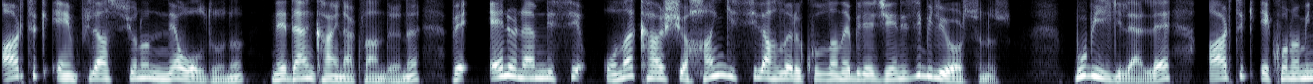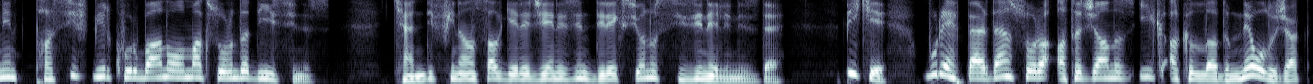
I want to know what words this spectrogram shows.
Artık enflasyonun ne olduğunu, neden kaynaklandığını ve en önemlisi ona karşı hangi silahları kullanabileceğinizi biliyorsunuz. Bu bilgilerle artık ekonominin pasif bir kurbanı olmak zorunda değilsiniz. Kendi finansal geleceğinizin direksiyonu sizin elinizde. Peki bu rehberden sonra atacağınız ilk akıllı adım ne olacak?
